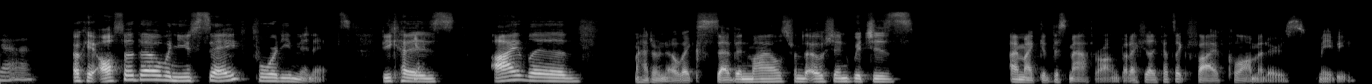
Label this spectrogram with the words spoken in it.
Yeah. Okay, also though, when you say 40 minutes, because I live, I don't know, like seven miles from the ocean, which is, I might get this math wrong, but I feel like that's like five kilometers, maybe.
